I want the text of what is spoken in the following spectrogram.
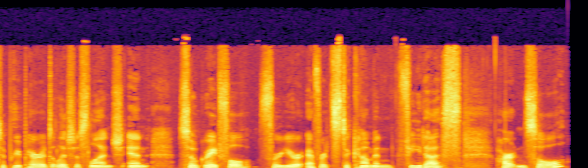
to prepare a delicious lunch. And so grateful for your efforts to come and feed us, heart and soul,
